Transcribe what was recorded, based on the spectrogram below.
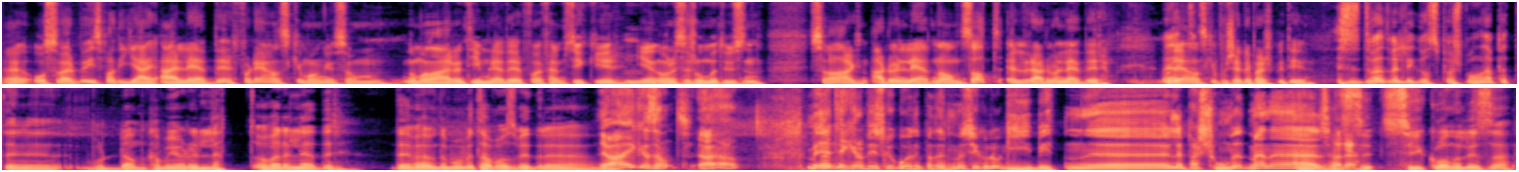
Eh, også være bevis på at jeg er leder, for det er ganske mange som Når man er en teamleder for fem stykker i en organisasjon med 1000, så er, er du en ledende ansatt, eller er du en leder? Og Det er ganske forskjellig perspektiv. Jeg synes Det var et veldig godt spørsmål. Petter. Hvordan kan vi gjøre det lett å være leder? Det, det må vi ta med oss videre. Ja, ikke sant? Ja, ja. Men jeg tenker at vi skulle gå litt på dette med psykologibiten, eh, eller personlighet, mener jeg. Sverre. Psy psykoanalyse.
